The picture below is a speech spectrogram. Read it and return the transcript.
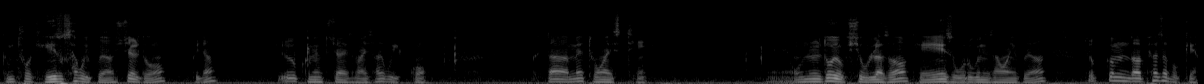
금투가 계속 사고 있고요. 슈젤도 그죠? 쭉 금융 투자에서 많이 사고 있고 그 다음에 동아이스티 예, 오늘도 역시 올라서 계속 오르고 있는 상황이고요. 조금 더 펴서 볼게요.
